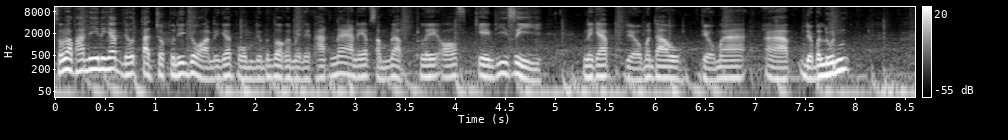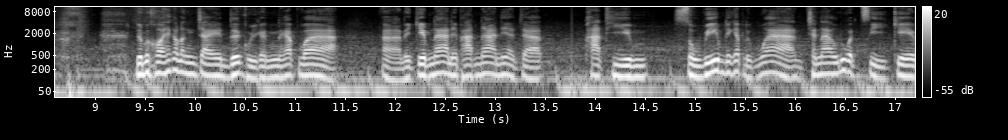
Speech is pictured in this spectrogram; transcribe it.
สำหรับพาร์ทนี้นะครับเดี๋ยวตัดจบตัวนี้ก่อนนะครับผมเดี๋ยวมาต่อกันใหม่ในพาร์ทหน้านะครับสำหรับ Playoff เกมที่4นะครับเดี๋ยวมาเดาเดี๋ยวมาอ่าเดี๋ยวมาลุ้น ดี๋ยวมาคอยให้กำลังใจเดินคุยกันนะครับว่าในเกมหน้าในพาร์ทหน้าเนี่ยจะพาทีมสวีปนะครับหรือว่าชนะรวด 4 เกม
